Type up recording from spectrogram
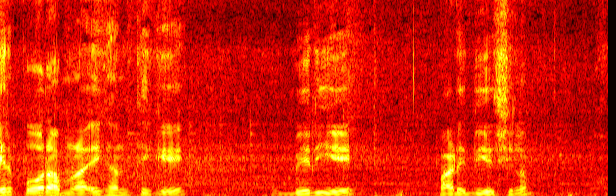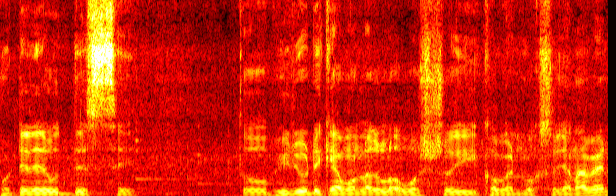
এরপর আমরা এখান থেকে বেরিয়ে পাড়ি দিয়েছিলাম হোটেলের উদ্দেশ্যে। তো ভিডিওটি কেমন লাগল অবশ্যই কমেন্ট বক্সে জানাবেন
